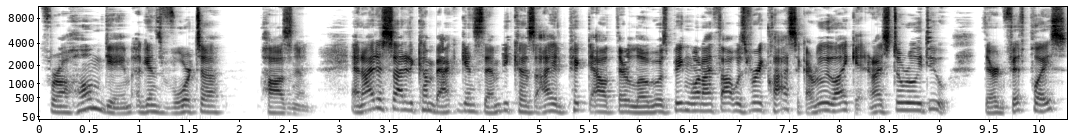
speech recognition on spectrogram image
for a home game against Warta Poznan. And I decided to come back against them because I had picked out their logo as being one I thought was very classic. I really like it, and I still really do. They're in fifth place.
